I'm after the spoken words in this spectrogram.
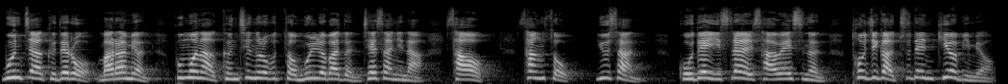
문자 그대로 말하면 부모나 근친으로부터 물려받은 재산이나 사업, 상속, 유산, 고대 이스라엘 사회에서는 토지가 주된 기업이며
